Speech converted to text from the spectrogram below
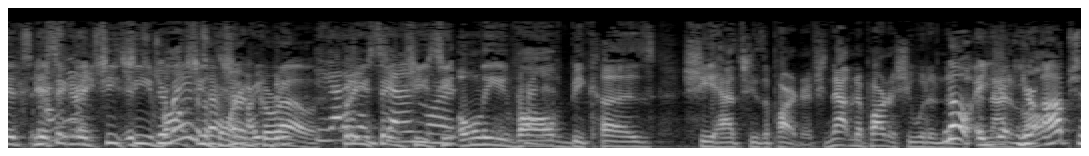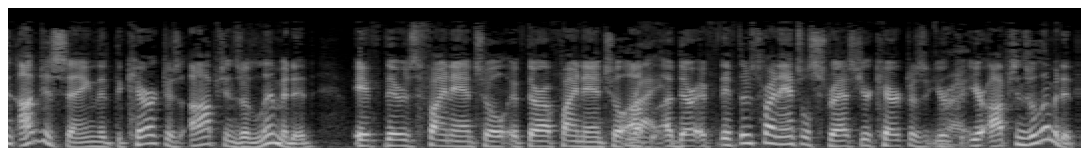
it's- You're it's- saying it's- she, she it's evolved to the point. her Are you- growth. You gotta But are you give saying Joan she, more she only evolved credit. because she has she's a partner? If she's not been a partner, she would have No, not, not your, your evolved? option. I'm just saying that the character's options are limited if there's financial, if there are financial, Right. uh, there, if, if there's financial stress, your characters, your, Right. your options are limited.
